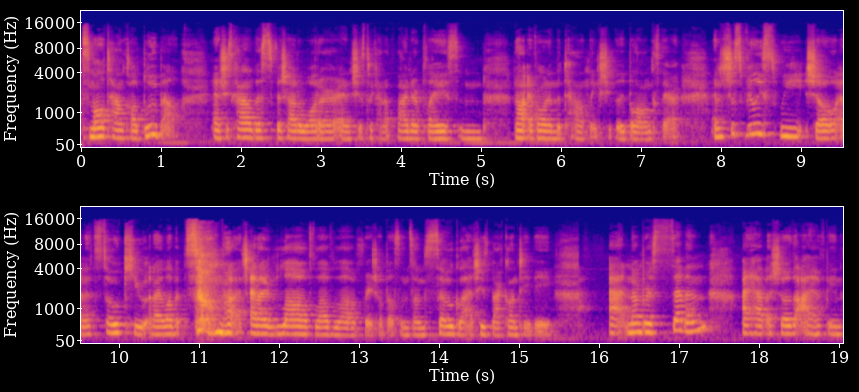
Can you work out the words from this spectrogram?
a small town called Bluebell. And she's kind of this fish out of water and she has to kind of find her place and not everyone in the town thinks she really belongs there. And it's just really sweet show and it's so cute and I love it so much. And I love, love, love Rachel Bilson so I'm so glad she's back on TV. At number seven, I have a show that I have been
